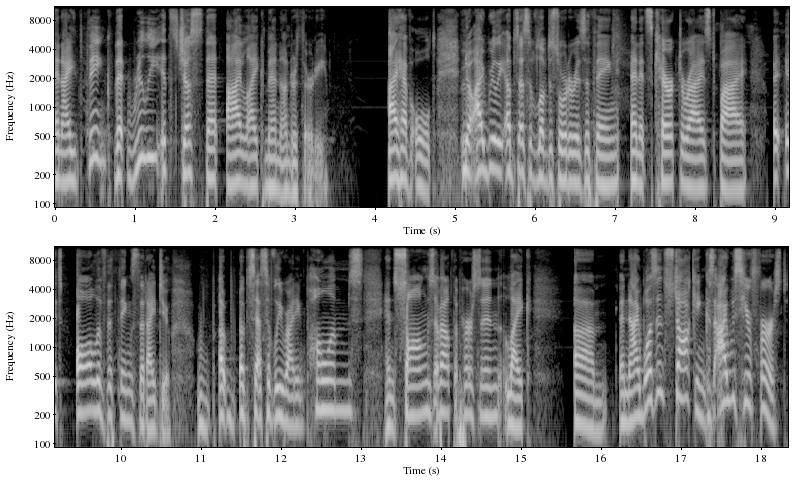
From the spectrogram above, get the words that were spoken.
And I think that really it's just that I like men under 30. I have old. No, I really, obsessive love disorder is a thing and it's characterized by, it's all of the things that I do. Obsessively writing poems and songs about the person. Like, um, and I wasn't stalking because I was here first,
